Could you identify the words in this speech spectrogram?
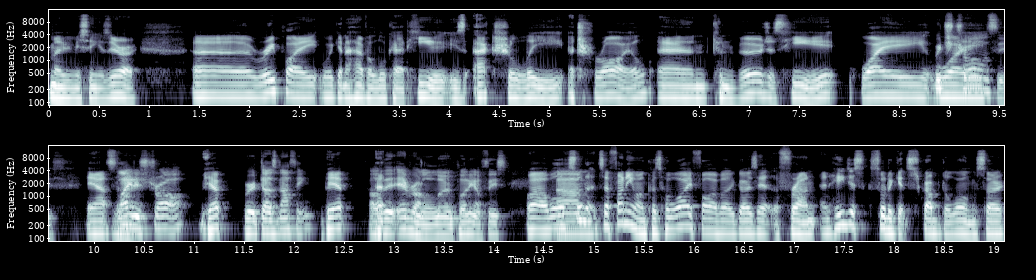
Maybe missing a zero. Uh, replay we're going to have a look at here is actually a trial, and Converges here way Which way trial is this? out. It's latest trial Yep, where it does nothing. yep. Oh, everyone will learn plenty off this. Well, well, it's, sort Um, of, it's a funny one because Hawaii Five O goes out the front, and he just sort of gets scrubbed along. So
